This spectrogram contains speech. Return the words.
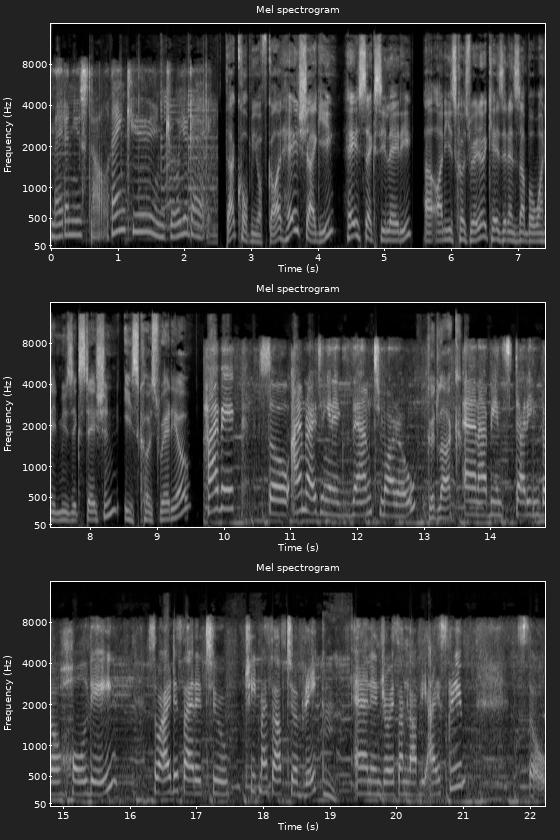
made a new style. Thank you. Enjoy your day. That caught me off guard. Hey, Shaggy. Hey, sexy lady. Uh, on East Coast Radio, KZN's number one hit music station, East Coast Radio. Hi Vic. So I'm writing an exam tomorrow Good luck. and I've been studying the whole day. So I decided to treat myself to a break and enjoy some lovely ice cream. So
